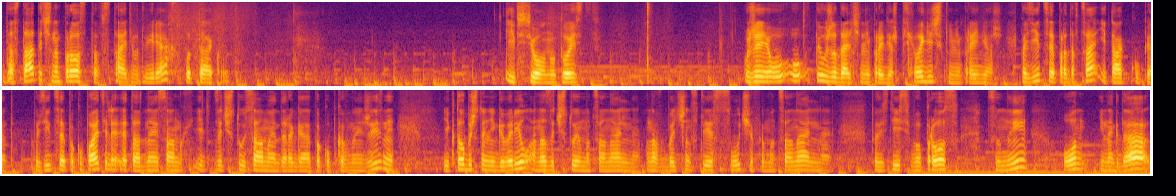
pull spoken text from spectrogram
Достаточно просто встать в дверях вот так вот. И все, ну то есть уже ты уже дальше не пройдешь, психологически не пройдешь. Позиция продавца и так купят. Позиция покупателя – это одна из самых, и зачастую самая дорогая покупка в моей жизни. И кто бы что ни говорил, она зачастую эмоциональная. Она в большинстве случаев эмоциональная. То есть здесь вопрос цены, он иногда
